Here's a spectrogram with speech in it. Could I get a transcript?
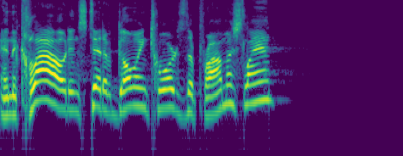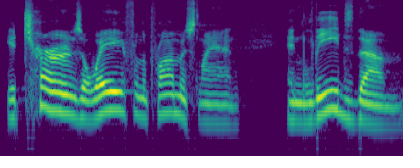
And the cloud, instead of going towards the promised land, it turns away from the promised land and leads them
